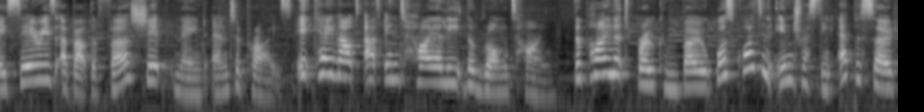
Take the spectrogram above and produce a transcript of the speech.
a series about the first ship named Enterprise. It came out at entirely the wrong time. The pilot Broken Bow was quite an interesting episode,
